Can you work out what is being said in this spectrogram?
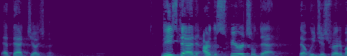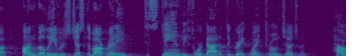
at that judgment. These dead are the spiritual dead that we just read about. Unbelievers just about ready to stand before God at the great white throne judgment. How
